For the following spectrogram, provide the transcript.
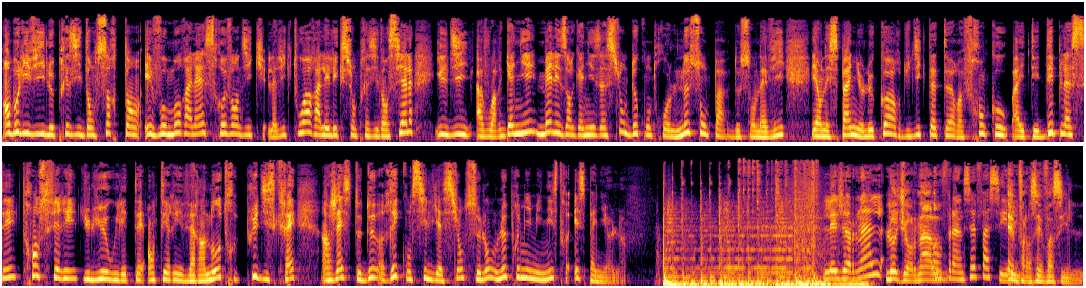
En Bolivie, le président sortant Evo Morales revendique la victoire à l'élection présidentielle. Il dit avoir gagné mais les organisations de contrôle ne sont pas de son avis. Et en Espagne, le corps du dictateur Franco a été déplacé, transféré du lieu où il était enterré vers un autre, plus discret, un geste de réconciliation selon le Premier ministre espagnol. Le journal. Le journal. En français facile. En français facile.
